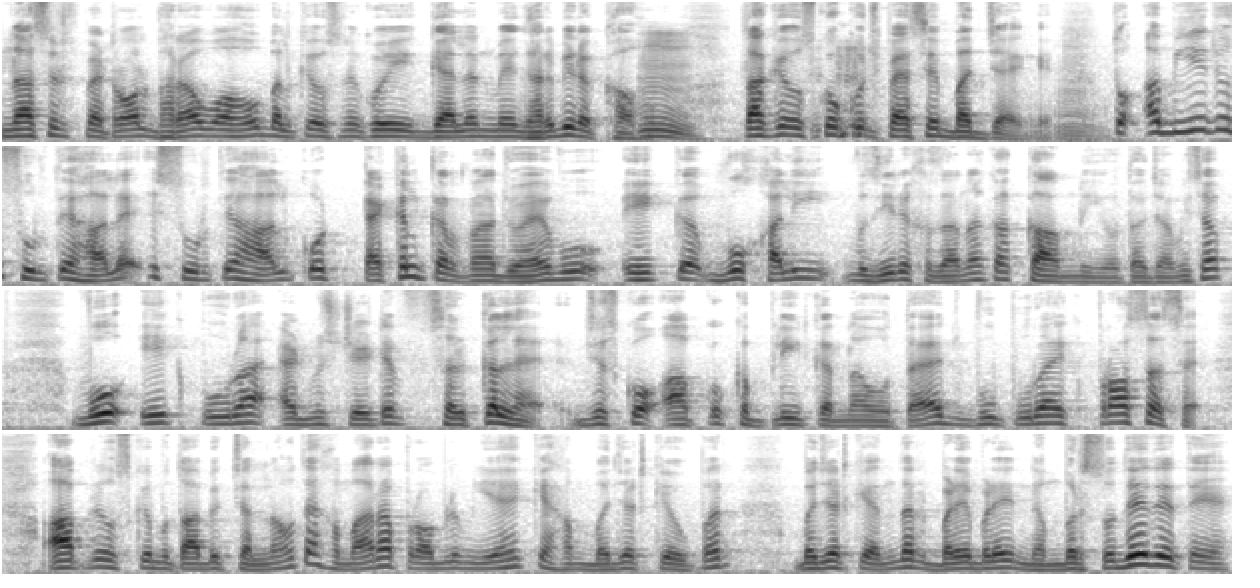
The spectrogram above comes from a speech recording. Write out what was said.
ना सिर्फ़ पेट्रोल भरा हुआ हो बल्कि उसने कोई गैलन में घर भी रखा हो ताकि उसको कुछ पैसे बच जाएँगे। तो अब ये जो सूरत हाल है इस सूरत हाल को टैकल करना जो है वो एक वो खाली वज़ीर ख़जाना का काम नहीं होता जामी साहब। वो एक पूरा एडमिनिस्ट्रेटिव सर्कल है जिसको आपको कंप्लीट करना होता है। वो पूरा एक प्रोसेस है। आपने उसके मुताबिक चलना होता है। हमारा प्रॉब्लम यह है कि हम बजट के ऊपर बजट के अंदर बड़े बड़े नंबर्स तो दे देते हैं।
